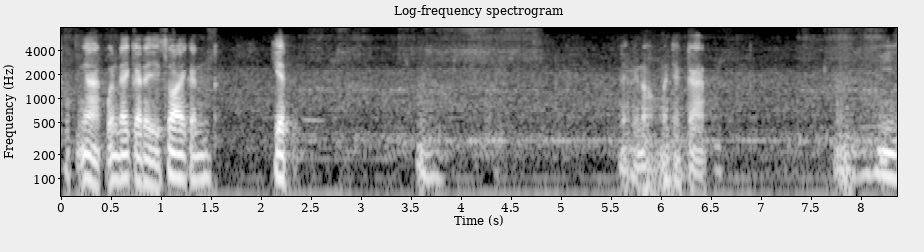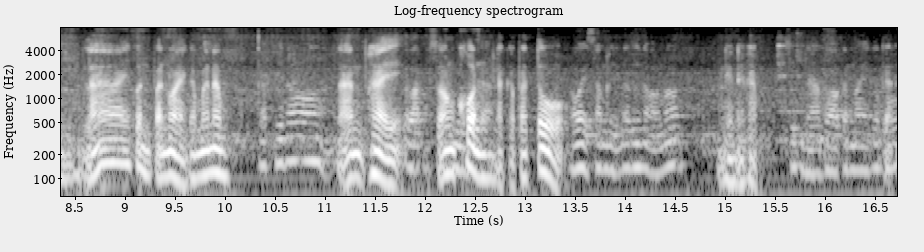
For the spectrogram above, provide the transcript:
ทุกข์ยากเพิ่นได้ก็ได้ซอยกันเฮ็ดอืมนี่พี่น้องบรรยากาศอืมมีหลายคนปาหน่อยก็มานำครับพี่น้องร้านไผ่สองคนแล้วก็ปาโต้เอาไว้ซ้ำนี้แล้วพี่น้องเนาะนี่นะครับ คลิปหน้าพอกันไหมครับผม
